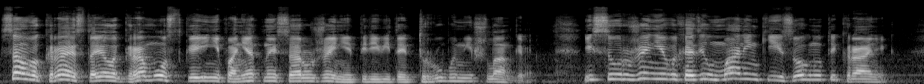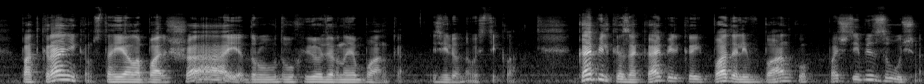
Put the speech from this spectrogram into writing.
С самого края стояло громоздкое и непонятное сооружение, перевитое трубами и шлангами. Из сооружения выходил маленький изогнутый краник. Под краником стояла большая двухведерная банка зеленого стекла. Капелька за капелькой падали в банку почти беззвучно,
